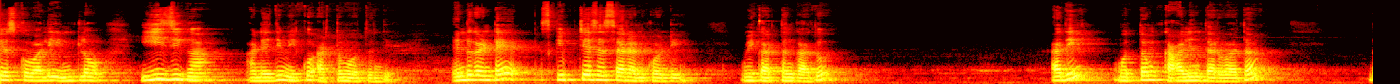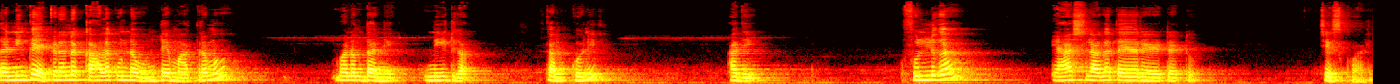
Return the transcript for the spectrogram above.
చేసుకోవాలి ఇంట్లో ఈజీగా అనేది మీకు అర్థమవుతుంది. ఎందుకంటే స్కిప్ చేసేసారనుకోండి మీకు అర్థం కాదు. అది మొత్తం కాలిన తర్వాత దాన్ని ఇంకా ఎక్కడైనా కాలకుండా ఉంటే మాత్రము మనం దాన్ని నీట్గా కలుపుకొని అది ఫుల్గా యాష్ లాగా తయారయ్యేటట్టు చేసుకోవాలి.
